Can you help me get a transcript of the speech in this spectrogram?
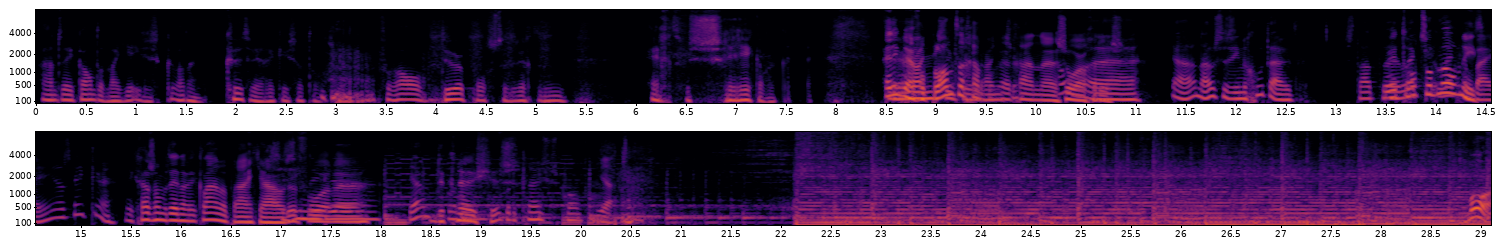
aan twee kanten. Maar jezus, wat een kutwerk is dat toch. Vooral deurposten, echt, een, echt verschrikkelijk. En ik ben voor planten gaan, gaan Oh, zorgen dus. ja, nou, ze zien er goed uit. Staat, Ben je eh, trots op me of niet? Bij. Jazeker. Ik ga zo meteen een reclamepraatje houden voor... er, eh, eh, ja, de voor kneusjes. voor de kneusjesplanten. ja. More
